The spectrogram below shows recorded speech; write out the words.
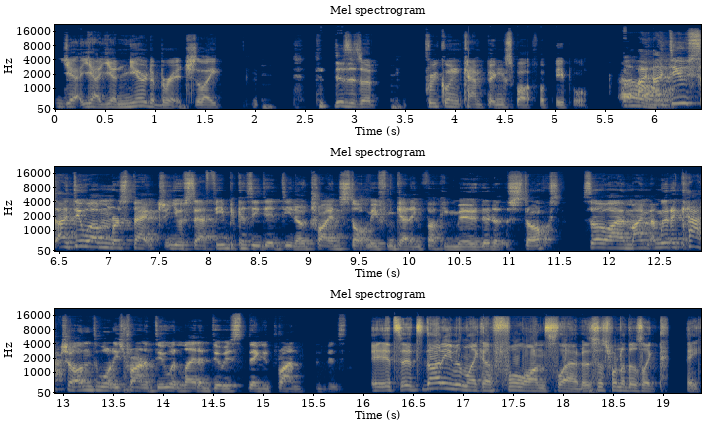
Yeah, yeah, yeah, near the bridge. Like this is a frequent camping spot for people. Oh. I, I do, I do um respect Yosefi because he did, you know, try and stop me from getting fucking murdered at the stocks. So um, I'm, I'm going to catch on to what he's trying to do and let him do his thing and try and convince them. it's it's not even like a full on slap. It's just one of those like, hey,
